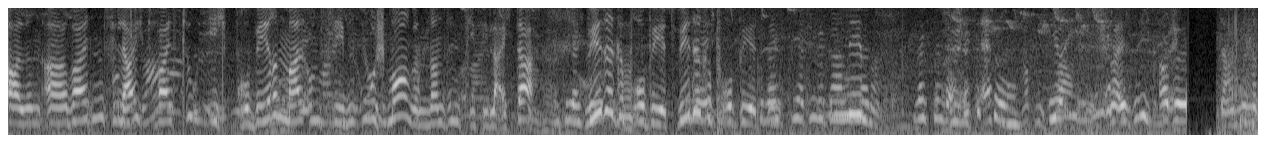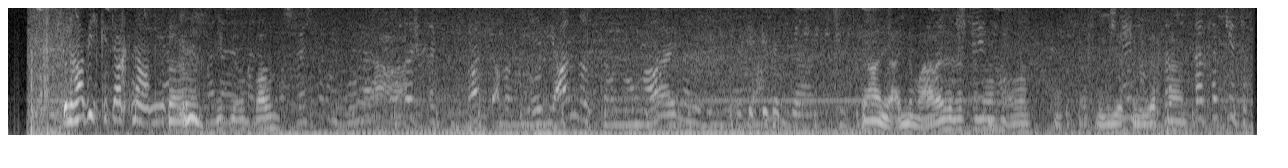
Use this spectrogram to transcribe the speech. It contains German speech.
allen arbeiten. Vielleicht, weißt du, ich probiere mal um 7 Uhr morgen, dann sind sie vielleicht da. Wieder geprobiert, wieder geprobiert. Vielleicht hätten wir gar nicht. Vielleicht sind sie auch weggezogen. Ja, ich weiß nicht, aber dann habe ich gedacht, na, wir sind aber wie anders dann normal. Ja, ja, normalerweise das noch, aber das ich jetzt schon wieder fahren. Das, das geht doch.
